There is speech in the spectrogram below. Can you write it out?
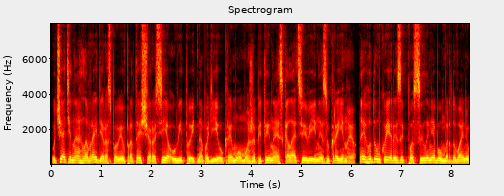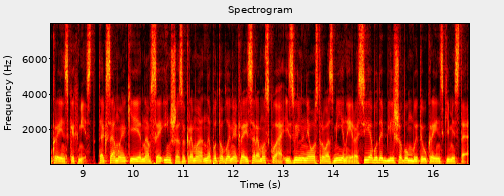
У чаті на главреді розповів про те, що Росія у відповідь на події у Криму може піти на ескалацію війни з Україною. На його думку, є ризик посилення бомбардувань українських міст, так само як і на все інше, зокрема на потоплення крейсера Москва і звільнення острова Зміїний. Росія буде більше бомбити українські міста.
